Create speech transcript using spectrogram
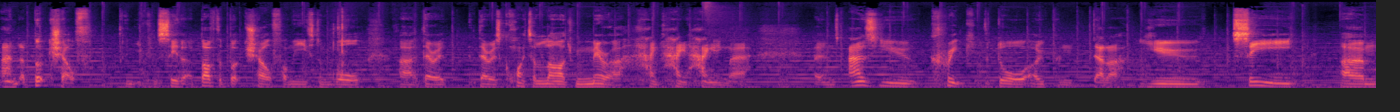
and a bookshelf. And you can see that above the bookshelf on the eastern wall, uh, there are, there is quite a large mirror hang, hang, hanging there. And as you creak the door open, Della, you see um,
